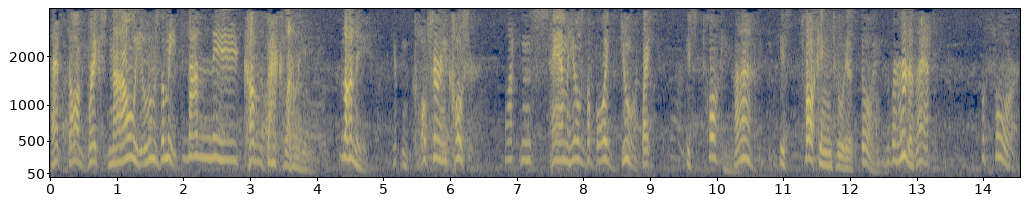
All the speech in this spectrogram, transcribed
That dog breaks now, he'll lose the meet. Lonnie, come back, Lonnie. Lonnie. Getting closer and closer. What in Sam Hill's the boy doing? Why, he's talking. Huh? He's talking to his dog. Never heard of that. What for?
